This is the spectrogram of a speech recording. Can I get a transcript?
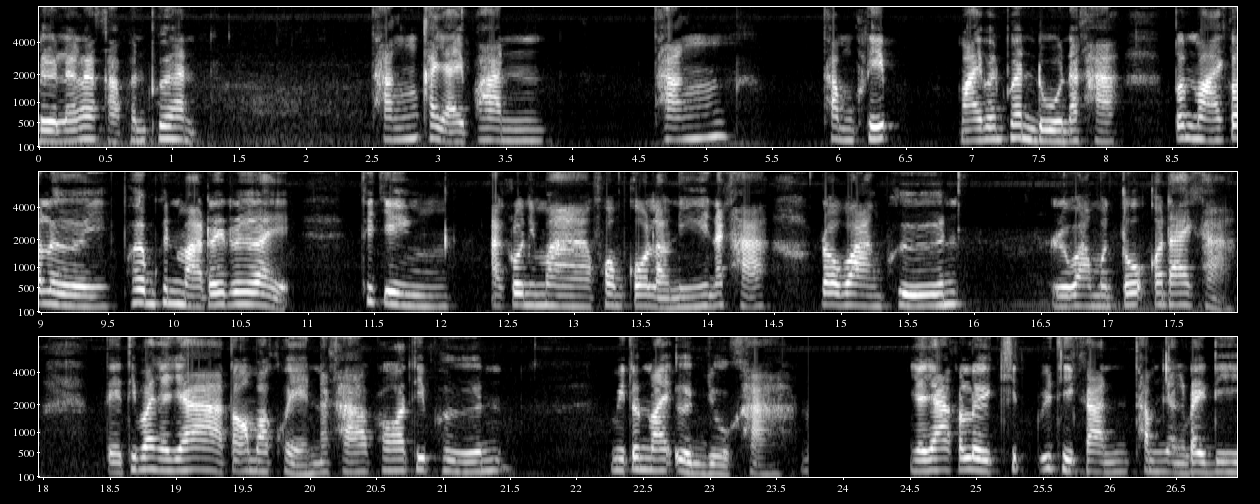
เดินแล้วล่ะค่ะเพื่อนๆ ทั้งขยายพันธุ์ ทั้งทำคลิปไม้เพื่อนๆดูนะคะ ต้นไม้ก็เลยเพิ่มขึ้นมาเรื่อยๆ ที่จริงอะโกรนิมาฟอร์มโกเหล่านี้นะคะเราวางพื้น หรือวางบนโต๊ะก็ได้ค่ะ แต่ที่บ้านย่าๆต้องเอามาแขวนนะคะ เพราะว่าที่พื้นมีต้นไม้อื่นอยู่ค่ะย่าๆก็เลยคิดวิธีการทำอย่างไรดี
